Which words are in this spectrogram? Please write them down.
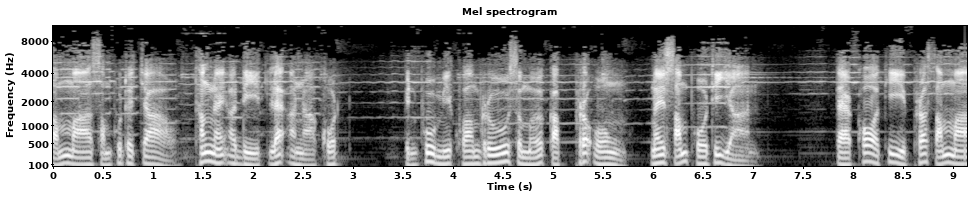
สัมมาสัมพุทธเจ้าทั้งในอดีตและอนาคต เป็นผู้มีความรู้เสมอกับพระองค์ในสัมโพธิญาณ แต่ข้อที่พระสัมมา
